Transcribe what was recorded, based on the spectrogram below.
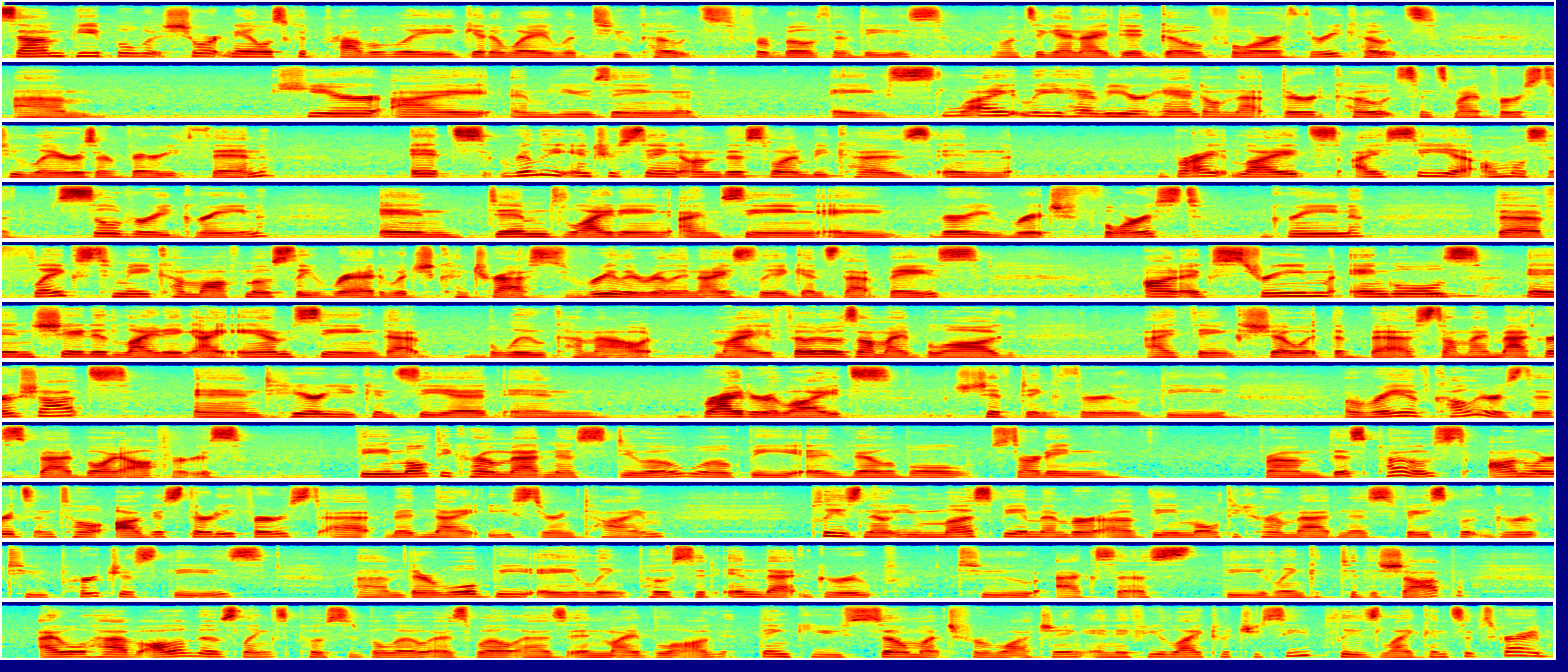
Some people with short nails could probably get away with two coats for both of these. Once again, I did go for three coats. Um, here I am using a slightly heavier hand on that third coat since my first two layers are very thin. It's really interesting on this one because in bright lights I see almost a silvery green. In dimmed lighting I'm seeing a very rich forest green. The flakes to me come off mostly red which contrasts really really nicely against that base. On extreme angles in shaded lighting, I am seeing that blue come out. My photos on my blog, I think, show it the best on my macro shots. And here you can see it in brighter lights shifting through the array of colors this bad boy offers. The Multichrome Madness Duo will be available starting from this post onwards until August 31st at midnight Eastern Time. Please note you must be a member of the Multichrome Madness Facebook group to purchase these. Um, there will be a link posted in that group to access the link to the shop. I will have all of those links posted below as well as in my blog. Thank you so much for watching, and if you liked what you see, please like and subscribe.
